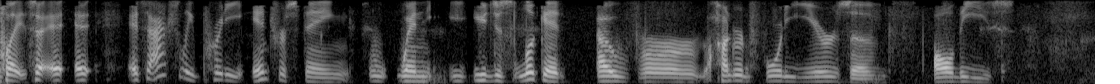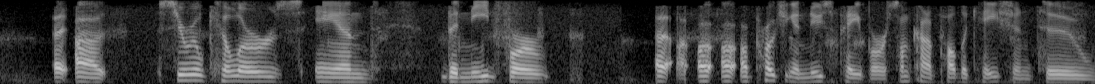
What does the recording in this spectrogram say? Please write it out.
play. So it, it it's actually pretty interesting when you, you just look at over 140 years of all these uh, uh, serial killers and the need for uh, uh, uh, approaching a newspaper or some kind of publication to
